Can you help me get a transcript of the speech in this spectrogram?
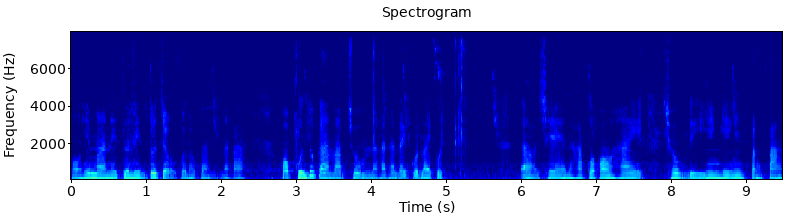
ขอให้มาในตัวเน้นตัวเจาะก็แล้วกันนะคะ ขอบคุณทุกการรับชมนะคะ ท่านใดกดไลค์กดแชร์นะคะ ก็ขอให้โชคดีเฮงๆ ปัง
